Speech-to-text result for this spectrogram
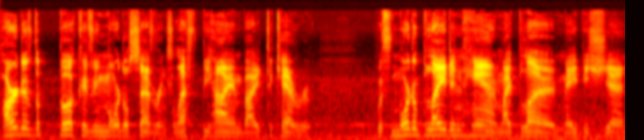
Part of the Book of Immortal Severance left behind by Takeru. With mortal blade in hand, my blood may be shed.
